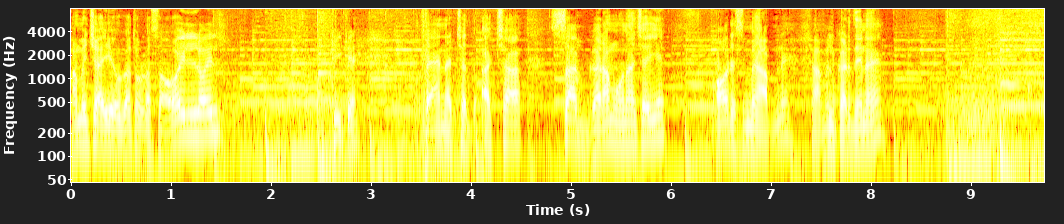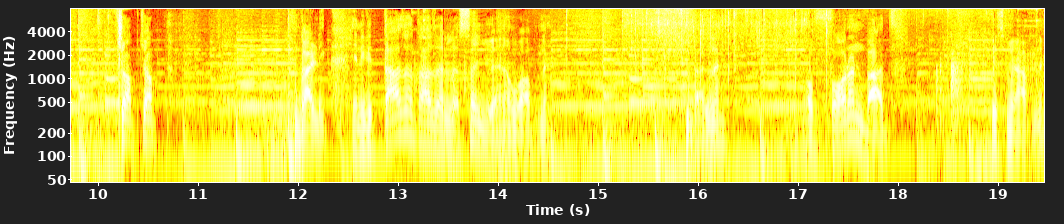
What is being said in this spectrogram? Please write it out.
हमें चाहिए होगा थोड़ा सा ऑयल ऑयल ठीक है? पैन अच्छा अच्छा सा गर्म होना चाहिए और इसमें आपने शामिल कर देना है। चॉप चॉप। गार्लिक, यानी कि ताज़ा ताज़ा लहसुन जो है ना वो आपने डालना है। और फ़ौरन बाद इसमें आपने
